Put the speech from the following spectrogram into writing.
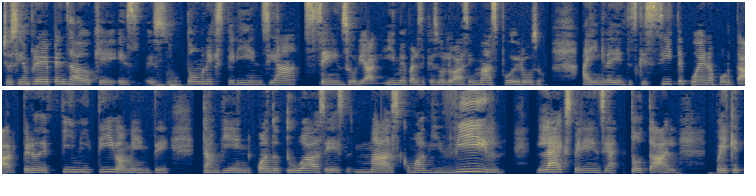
Yo siempre he pensado que es, es toda una experiencia sensorial y me parece que eso lo hace más poderoso. Hay ingredientes que sí te pueden aportar, pero definitivamente también cuando tú vas es más como a vivir la experiencia total puede que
